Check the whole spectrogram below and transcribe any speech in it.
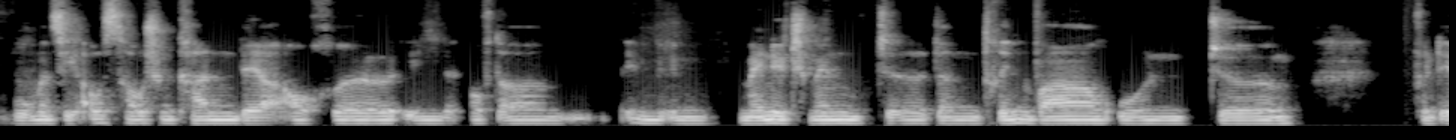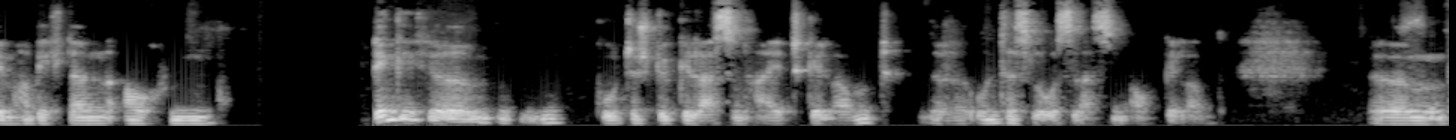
wo man sich austauschen kann, der auch äh, in, auf der, im, im Management äh, dann drin war. Und äh, von dem habe ich dann auch ein denke ich, ein gutes Stück Gelassenheit gelernt äh, und das Loslassen auch gelernt. Ähm,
